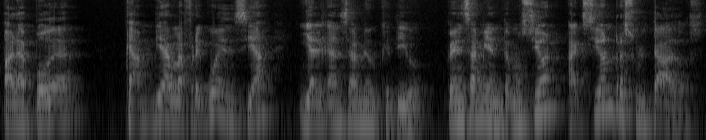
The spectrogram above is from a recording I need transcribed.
para poder cambiar la frecuencia y alcanzar mi objetivo. Pensamiento, emoción, acción, resultados.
